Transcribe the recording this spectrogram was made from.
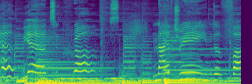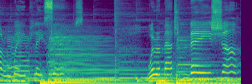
have yet to cross. And I have dreamed of faraway places where imagination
